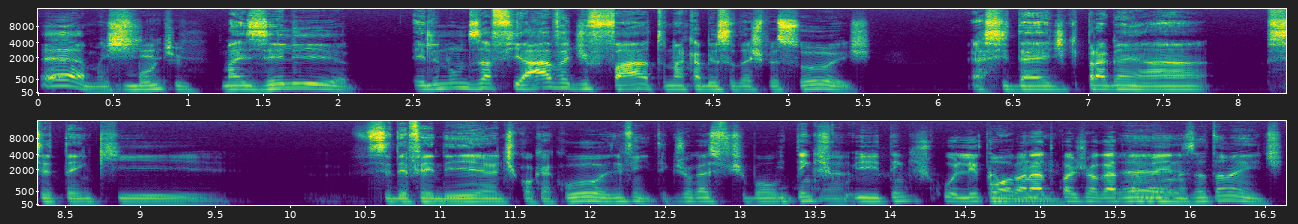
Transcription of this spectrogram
É, mas Um bom time. mas ele ele não desafiava de fato na cabeça das pessoas essa ideia de que para ganhar você tem que se defender ante qualquer coisa, enfim, tem que jogar esse futebol. E tem que, é, e tem que escolher Pobre. campeonato pra jogar é, também, né? Exatamente.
